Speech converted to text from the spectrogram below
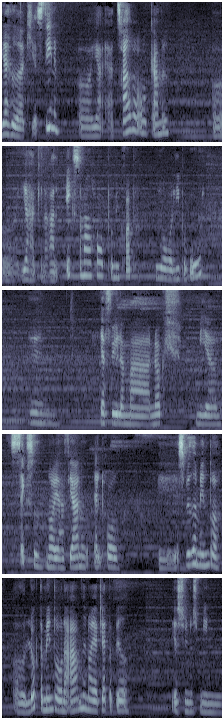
Jeg hedder Kirstine, og jeg er 30 år gammel. Og jeg har generelt ikke så meget hår på min krop, udover lige på hovedet. Øhm, jeg føler mig nok mere sexet, når jeg har fjernet alt håret. Øh, jeg sveder mindre og lugter mindre under armene, når jeg er glatbarberet. Jeg synes, mine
